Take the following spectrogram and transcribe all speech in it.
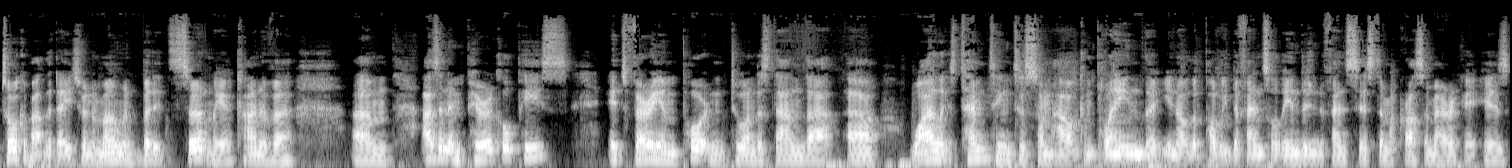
talk about the data in a moment, but it's certainly a kind of a um, as an empirical piece, it's very important to understand that uh, while it's tempting to somehow complain that you know the public defense or the indigent defense system across America is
